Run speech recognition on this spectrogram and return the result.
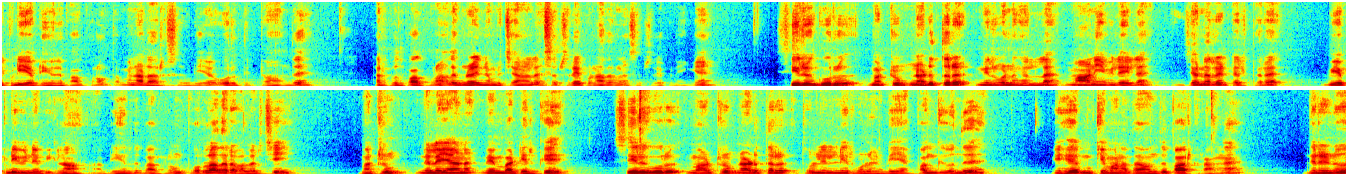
எப்படி அப்படிங்கிறத பார்க்குறோம் தமிழ்நாடு அரசுடைய ஒரு திட்டம் வந்து தற்போது பார்க்குறோம் அதுக்கு முன்னாடி நம்ம சேனலை சப்ஸ்கிரைப் பண்ணாதவங்க சப்ஸ்கிரைப் பண்ணிங்க சிறு குறு மற்றும் நடுத்தர நிறுவனங்களில் மானிய விலையில் ஜெனரேட்டர் பெற எப்படி விண்ணப்பிக்கலாம் அப்படிங்கிறது பார்க்குறோம் பொருளாதார வளர்ச்சி மற்றும் நிலையான மேம்பாட்டிற்கு சிறு குறு மற்றும் நடுத்தர தொழில் நிறுவனங்களுடைய பங்கு வந்து மிக முக்கியமானதாக வந்து பார்க்குறாங்க. இந்த நிறுவ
